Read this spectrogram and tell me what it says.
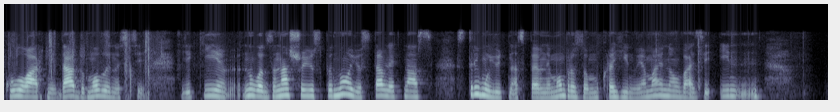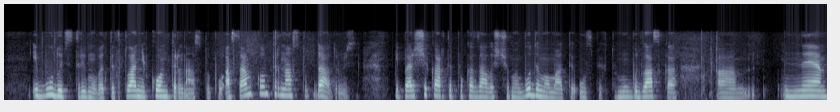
кулуарні да, домовленості, які ну, от за нашою спиною ставлять нас, стримують нас певним образом Україну. Я маю на увазі. І, і будуть стримувати в плані контрнаступу. А сам контрнаступ, да, друзі. І перші карти показали, що ми будемо мати успіх. Тому, будь ласка, не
